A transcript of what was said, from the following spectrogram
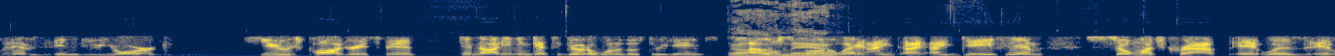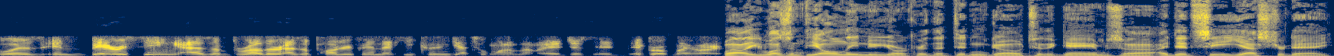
lives in New York, huge Padres fan, did not even get to go to one of those three games. Oh, I Oh, was just man. blown away. I, I, I gave him so much crap. It was it was embarrassing as a brother, as a Padre fan, that he couldn't get to one of them. It just it, it broke my heart. Well, he wasn't the only New Yorker that didn't go to the games. Uh, I did see yesterday.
